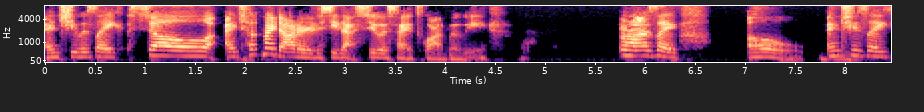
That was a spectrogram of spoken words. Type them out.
and she was like, so I took my daughter to see that Suicide Squad movie. And I was like, oh. And she's like,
